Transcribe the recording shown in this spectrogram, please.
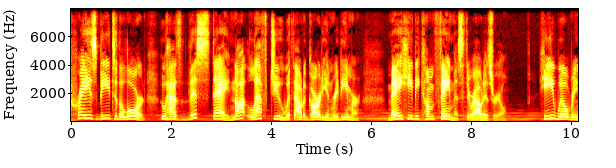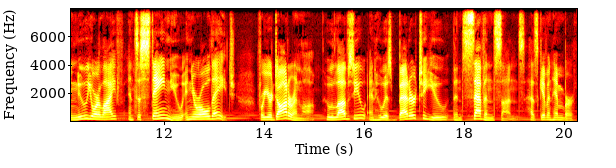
Praise be to the Lord, who has this day not left you without a guardian redeemer. May he become famous throughout Israel. He will renew your life and sustain you in your old age. For your daughter in law, who loves you and who is better to you than seven sons, has given him birth.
